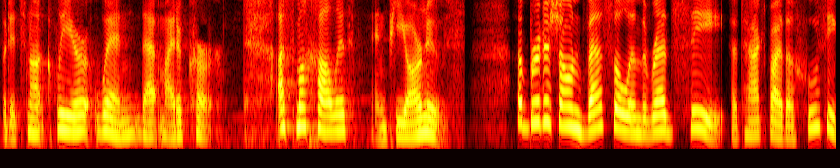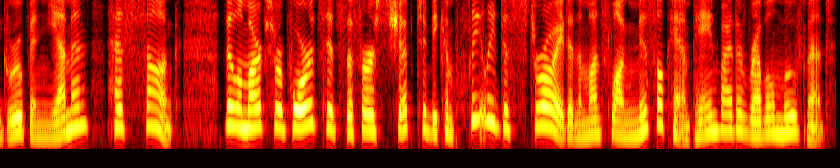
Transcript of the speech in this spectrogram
but it's not clear when that might occur. Asma Khalid, NPR News. A British owned vessel in the Red Sea, attacked by the Houthi group in Yemen, has sunk. Willem Marx reports it's the first ship to be completely destroyed in the months long missile campaign by the rebel movement.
